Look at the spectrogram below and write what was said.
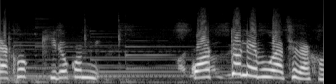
দেখো কীরকম কত লেবু আছে দেখো।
